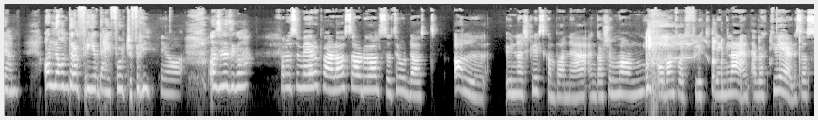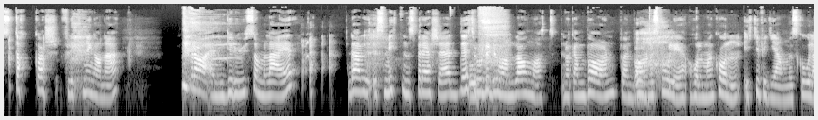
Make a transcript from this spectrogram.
dem! Alle andre har fri, og de får ikke fri! ja. Altså, vet du hva? For å summere opp her, da, så har du altså trodd at all underskriftskampanje, engasjement overfor flyktningleiren, evakuere disse stakkars flyktningene fra en grusom leir der smitten sprer seg, det trodde Uff. du handla om at noen barn på en barneskole i Holmenkollen ikke fikk hjemmeskole,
